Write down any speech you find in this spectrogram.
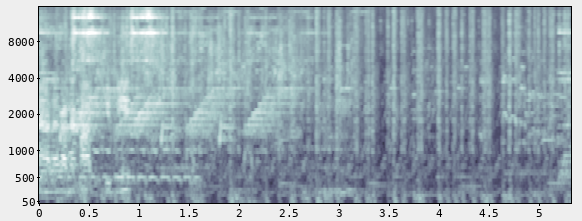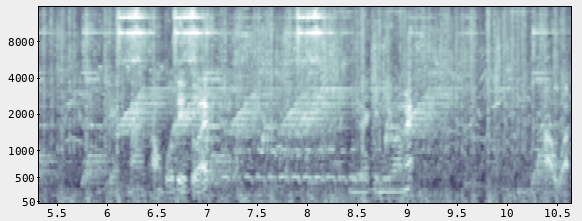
5แล้วกันนะครับคลิปนี้มโอเคมาของโปรเซสสวยมีอะไรที่นี้มาไหมเข้าว่ะ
